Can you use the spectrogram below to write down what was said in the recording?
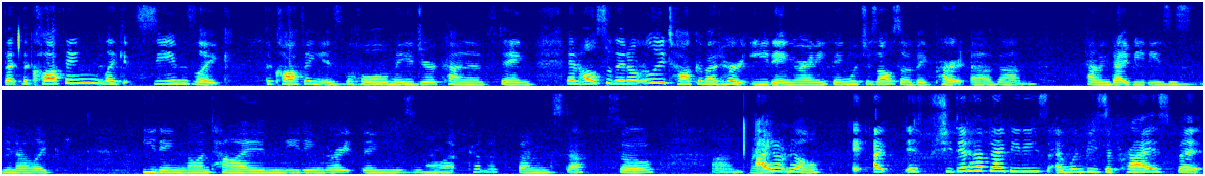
But the coughing, like it seems like the coughing is the whole major kind of thing. And also they don't really talk about her eating or anything, which is also a big part of um having diabetes is, you know, like eating on time and eating the right things and all that kind of fun stuff. So um, I don't know. I, if she did have diabetes, I wouldn't be surprised, but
